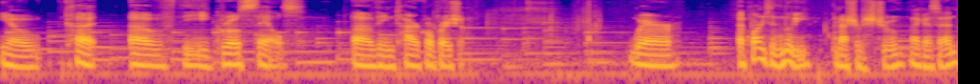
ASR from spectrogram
you know, cut of the gross sales of the entire corporation. Where, according to the movie, I'm not sure if it's true. Like I said,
